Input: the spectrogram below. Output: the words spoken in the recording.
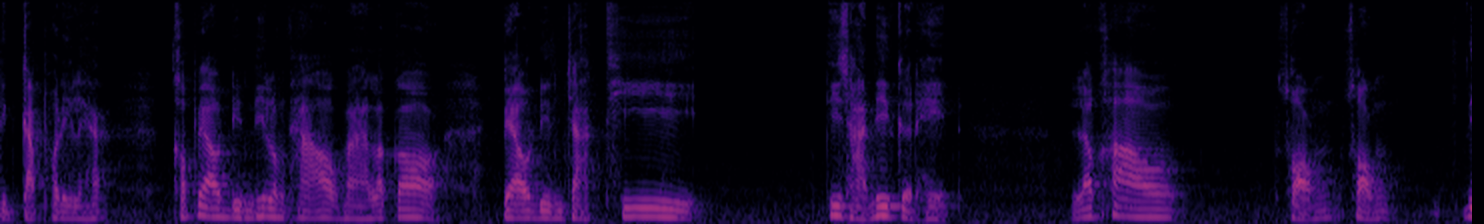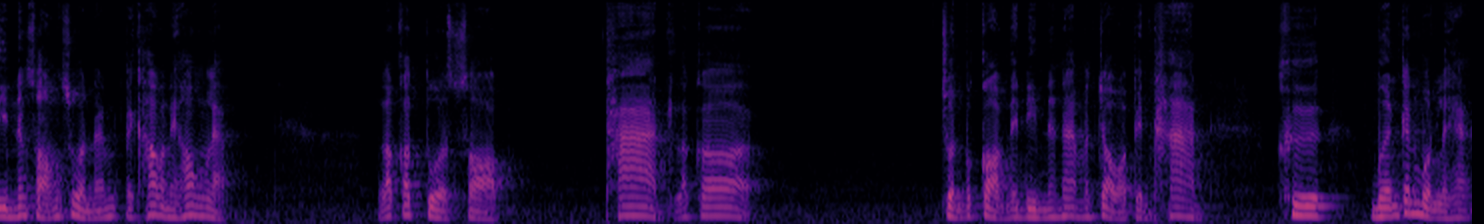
ติดกลับพอดีเลยฮะเขาไปเอาดินที่รองเท้าออกมา แล้วก็ไปเอาดินจากที่ที่สถานที่เกิดเหตุ แล้วเขาเอาสองสอง ดินทั้งสองส่วนนั้นไปเข้าในห้องแลบแล้วก็ตรวจสอบธาตุแล้วก็ส่วนประกอบในดินนั้นนะมันจะออกมาเป็นธาตุคือเหมือนกันหมดเลยฮะ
